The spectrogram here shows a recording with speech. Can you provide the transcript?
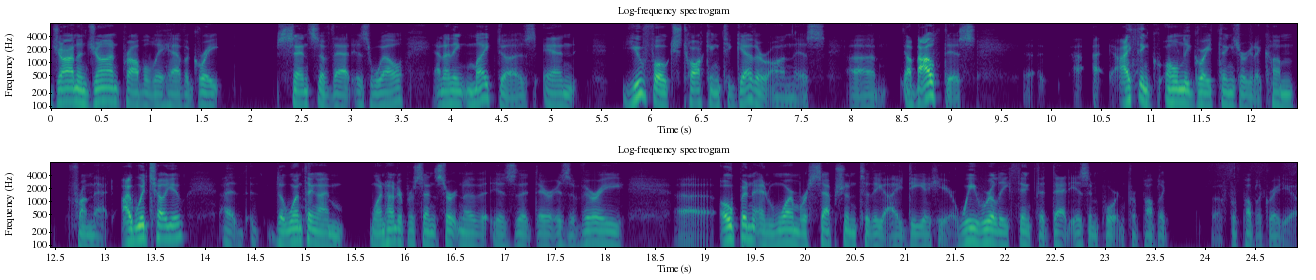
John and John probably have a great sense of that as well, and I think Mike does. And you folks talking together on this uh, about this, uh, I think only great things are going to come from that. I would tell you uh, the one thing I'm 100% certain of is that there is a very uh, open and warm reception to the idea here. We really think that that is important for public uh, for public radio.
